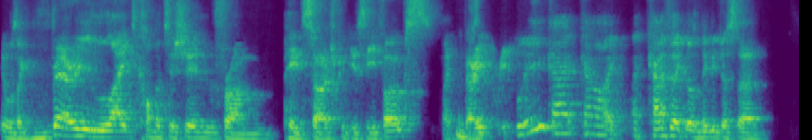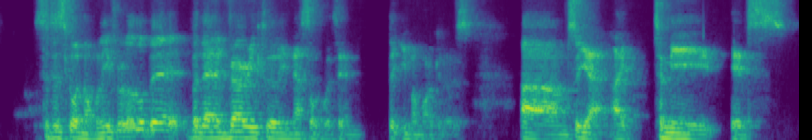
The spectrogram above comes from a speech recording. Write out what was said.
it was like very light competition from paid search PPC folks, like very briefly, kind of, kind of like I kind of feel like it was maybe just a statistical anomaly for a little bit, but then it very clearly nestled within the email marketers. Um, so yeah, like to me, it's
